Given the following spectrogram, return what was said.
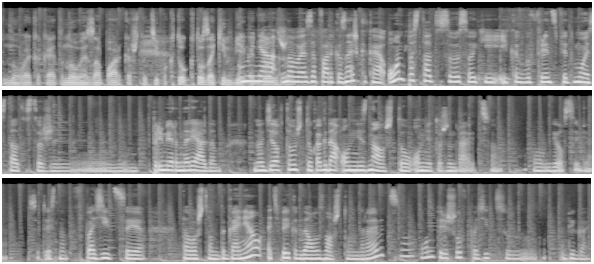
новая какая-то новая запарка, что, типа, кто, кто за кем бегать У меня должен. новая запарка, знаешь, какая? Он по статусу высокий, и, как бы, в принципе, это мой статус тоже примерно рядом. Но дело в том, что когда он не знал, что он мне тоже нравится, он вел себя, соответственно, в позиции того, что он догонял, а теперь, когда он знал, что он нравится, он перешел в позицию убегать.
